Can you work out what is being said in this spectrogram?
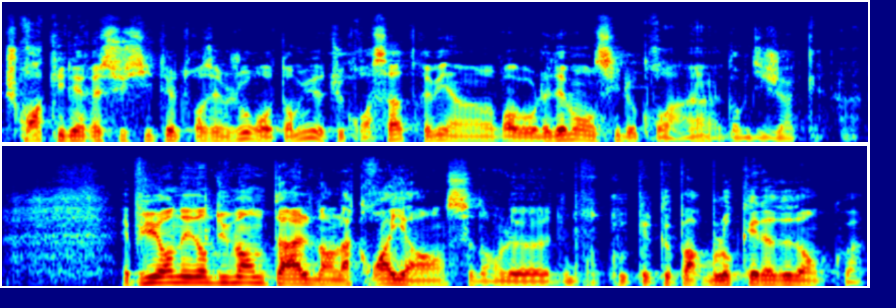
je crois qu'il est ressuscité le troisième jour, autant mieux, tu crois ça, très bien, bravo. Les démons aussi le croient, hein, comme dit Jacques. Et puis, on est dans du mental, dans la croyance, dans le, quelque part bloqué là-dedans, quoi.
